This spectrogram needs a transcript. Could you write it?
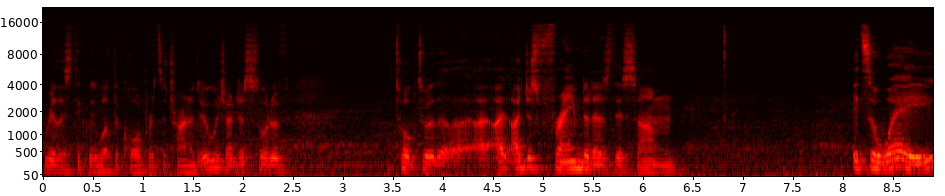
realistically what the corporates are trying to do, which I just sort of talked to her. I, I, just framed it as this um it's a way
